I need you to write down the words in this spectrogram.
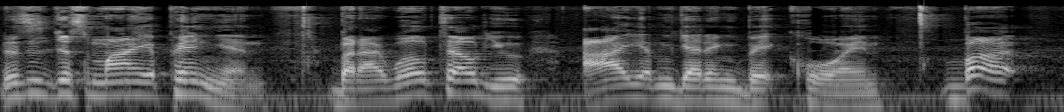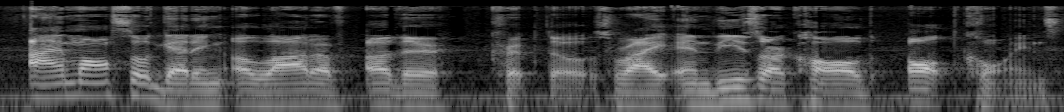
This is just my opinion. But I will tell you, I am getting Bitcoin, but I'm also getting a lot of other cryptos, right? And these are called altcoins.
